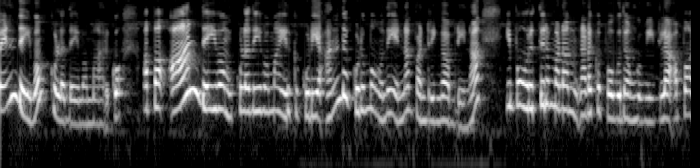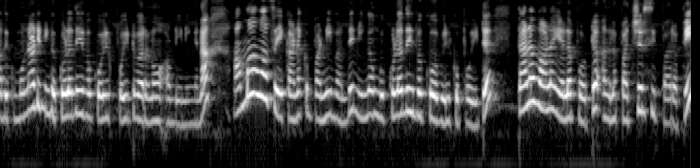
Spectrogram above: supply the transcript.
பெண் தெய்வம் குலதெய்வமாக இருக்கும். அப்போ ஆண் தெய்வம் குலதெய்வமாக இருக்கக்கூடிய அந்த குடும்பம் வந்து என்ன பண்ணுறீங்க அப்படின்னா இப்போ ஒரு திருமணம் நடக்க போகுது அவங்க வீட்டில் அப்போ அதுக்கு முன்னாடி நீங்கள் குலதெய்வ கோயிலுக்கு போயிட்டு வரணும் அப்படின்னீங்கன்னா அமாவாசை கணக்கு பண்ணி வந்து நீங்கள் உங்கள் குலதெய்வ கோவிலுக்கு போயிட்டு தலைவாழை இலை போட்டு அதில் பச்சரிசி பரப்பி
